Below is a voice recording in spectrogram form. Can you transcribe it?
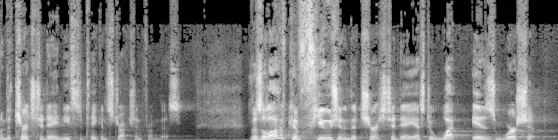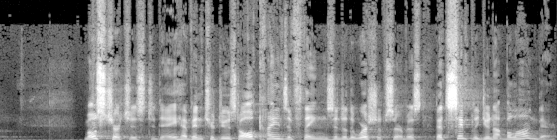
And the church today needs to take instruction from this. There's a lot of confusion in the church today as to what is worship. Most churches today have introduced all kinds of things into the worship service that simply do not belong there.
